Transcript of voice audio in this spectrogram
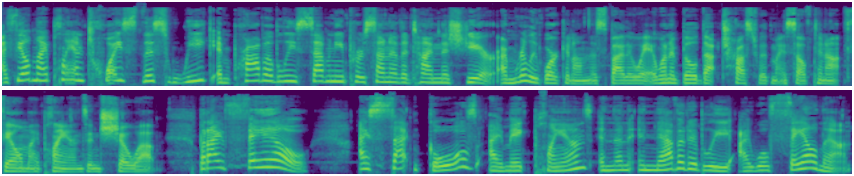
I failed my plan twice this week and probably 70% of the time this year. I'm really working on this, by the way. I want to build that trust with myself to not fail my plans and show up. But I fail. I set goals, I make plans, and then inevitably I will fail them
